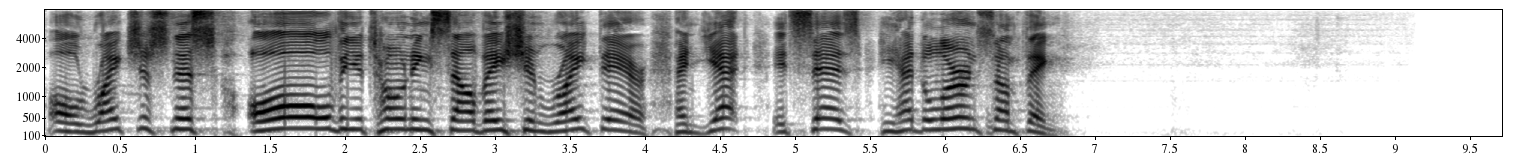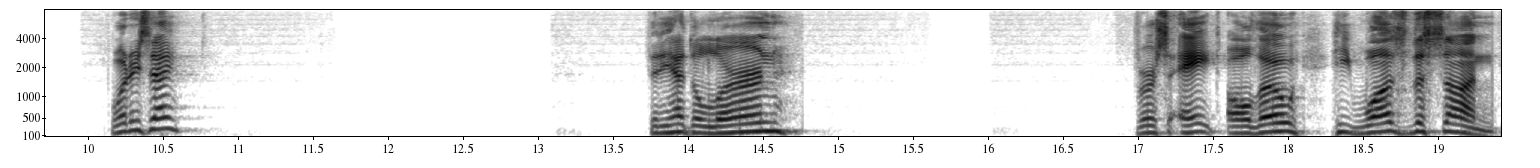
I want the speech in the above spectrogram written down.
all righteousness, all the atoning salvation right there. And yet it says he had to learn something. What did he say? That he had to learn. Verse 8 although he was the Son,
